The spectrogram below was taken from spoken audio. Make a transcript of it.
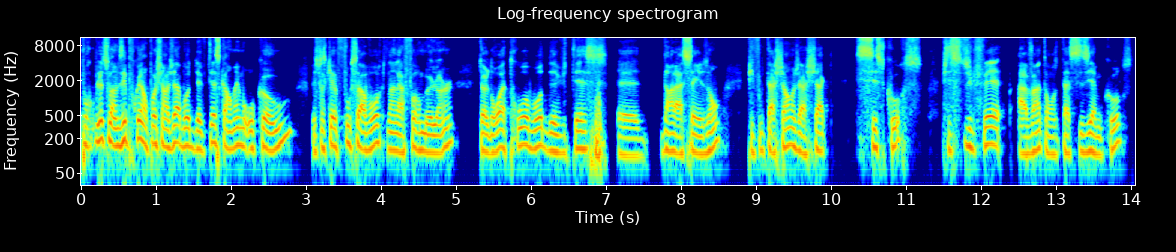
pour, là, tu vas me dire pourquoi ils n'ont pas changé la boîte de vitesse quand même au cas où. C'est parce qu'il faut savoir que dans la Formule 1, tu as le droit à trois boîtes de vitesse euh, dans la saison. Puis, il faut que tu changes à chaque six courses. Puis, si tu le fais avant ton, ta sixième course,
